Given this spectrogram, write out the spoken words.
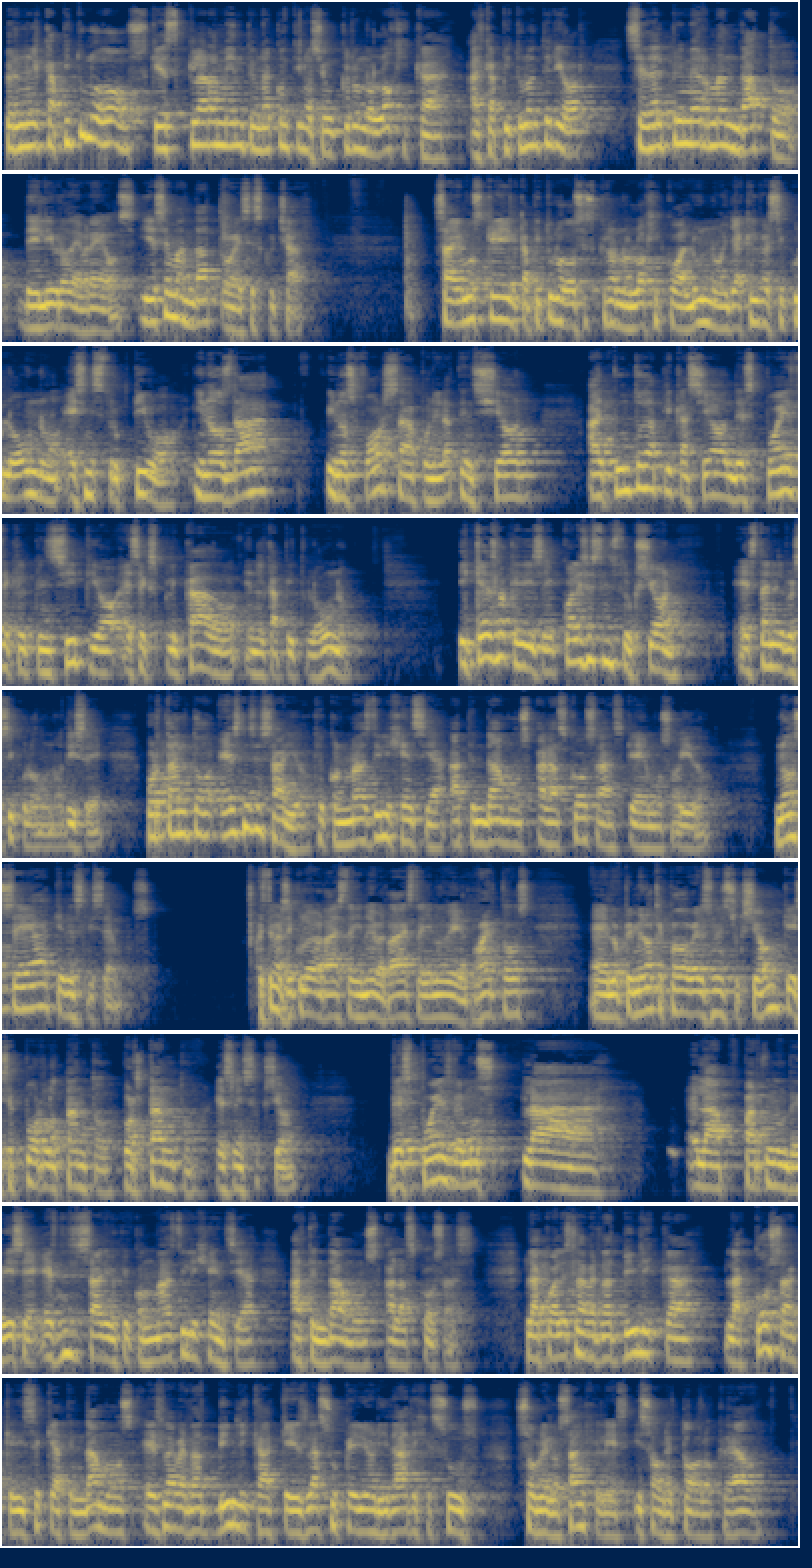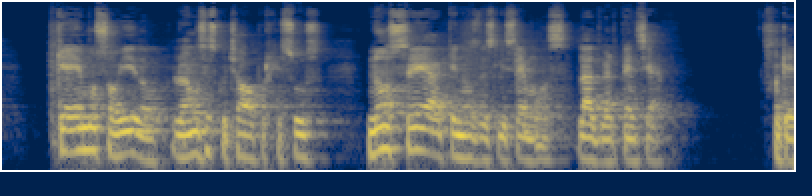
Pero en el capítulo 2, que es claramente una continuación cronológica al capítulo anterior, se da el primer mandato del libro de Hebreos y ese mandato es escuchar. Sabemos que el capítulo 2 es cronológico al 1, ya que el versículo 1 es instructivo y nos da y nos forza a poner atención al punto de aplicación después de que el principio es explicado en el capítulo 1. ¿Y qué es lo que dice? ¿Cuál es esta instrucción? Está en el versículo 1. Dice, por tanto, es necesario que con más diligencia atendamos a las cosas que hemos oído, no sea que deslicemos. Este versículo de verdad está lleno de verdad, está lleno de retos. Eh, lo primero que puedo ver es una instrucción que dice, por lo tanto, por tanto, es la instrucción. Después vemos la, la parte donde dice, es necesario que con más diligencia atendamos a las cosas, la cual es la verdad bíblica, la cosa que dice que atendamos es la verdad bíblica que es la superioridad de Jesús sobre los ángeles y sobre todo lo creado. Que hemos oído, lo hemos escuchado por Jesús, no sea que nos deslicemos la advertencia. Ok,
